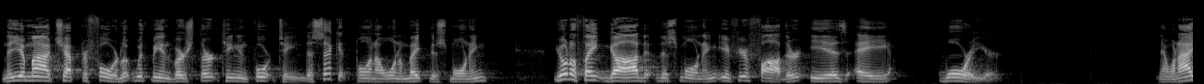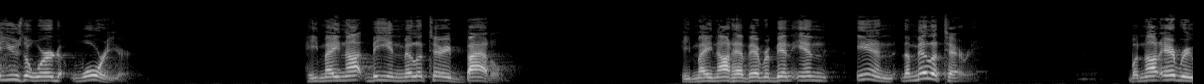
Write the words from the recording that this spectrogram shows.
Nehemiah chapter 4. Look with me in verse 13 and 14. The second point I want to make this morning, you ought to thank God this morning if your father is a warrior. Now, when I use the word warrior, he may not be in military battle. He may not have ever been in, in the military. But not every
